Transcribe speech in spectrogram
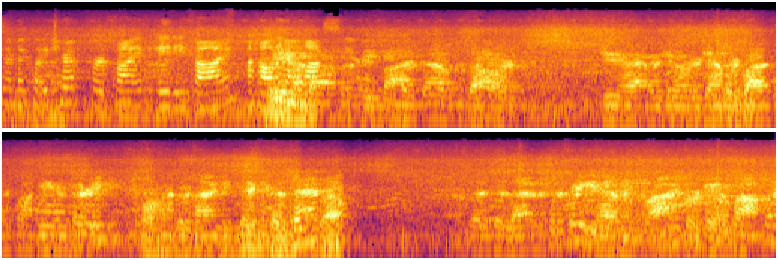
the Maclay trip for $585. Mahali Amasiri. $5,000. Junior average over classic 1 meter 30, 496 percent. This is Addison Reed having live for Gail Thompson,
